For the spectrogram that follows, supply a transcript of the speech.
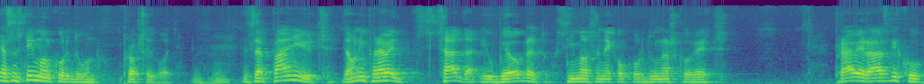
ja sam snimao Kordunu prošle godine. Mm -hmm. Zapanjujuće da oni prave sada i u Beogradu, snimao sam neko kordunaško veče, prave razliku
